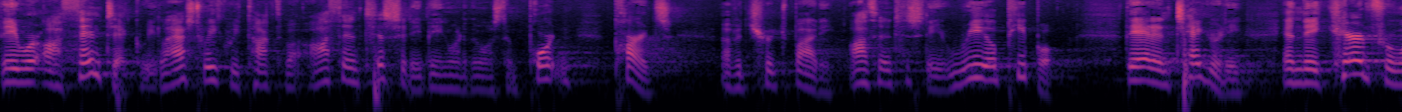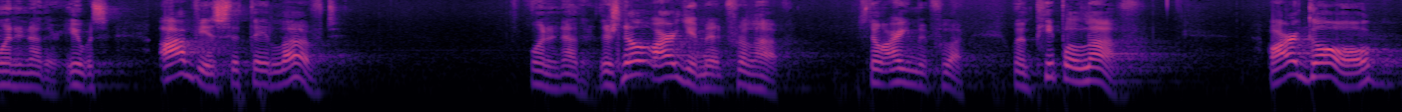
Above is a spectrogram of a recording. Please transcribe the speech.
They were authentic. We, last week we talked about authenticity being one of the most important parts of a church body. Authenticity, real people. They had integrity and they cared for one another. It was obvious that they loved one another. There's no argument for love. There's no argument for love. When people love, our goal,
